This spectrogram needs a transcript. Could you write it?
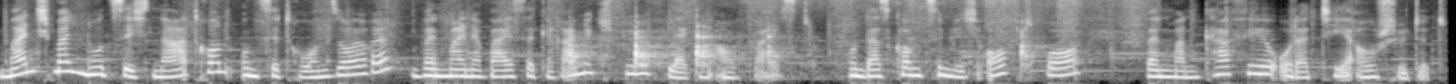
Manchmal nutze ich Natron und Zitronensäure, wenn meine weiße Keramikspüle Flecken aufweist. Und das kommt ziemlich oft vor, wenn man Kaffee oder Tee ausschüttet.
